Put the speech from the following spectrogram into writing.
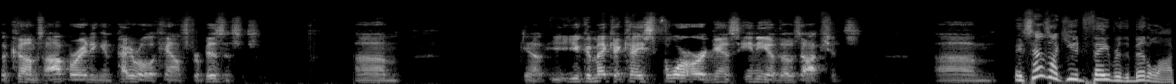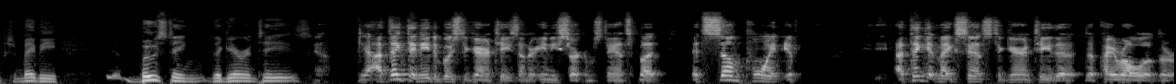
becomes operating and payroll accounts for businesses. Um, you know, you, you, can make a case for or against any of those options. Um, it sounds like you'd favor the middle option, maybe boosting the guarantees. Yeah. Yeah, I think they need to boost the guarantees under any circumstance, but at some point, if I think it makes sense to guarantee the, the payroll or the,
